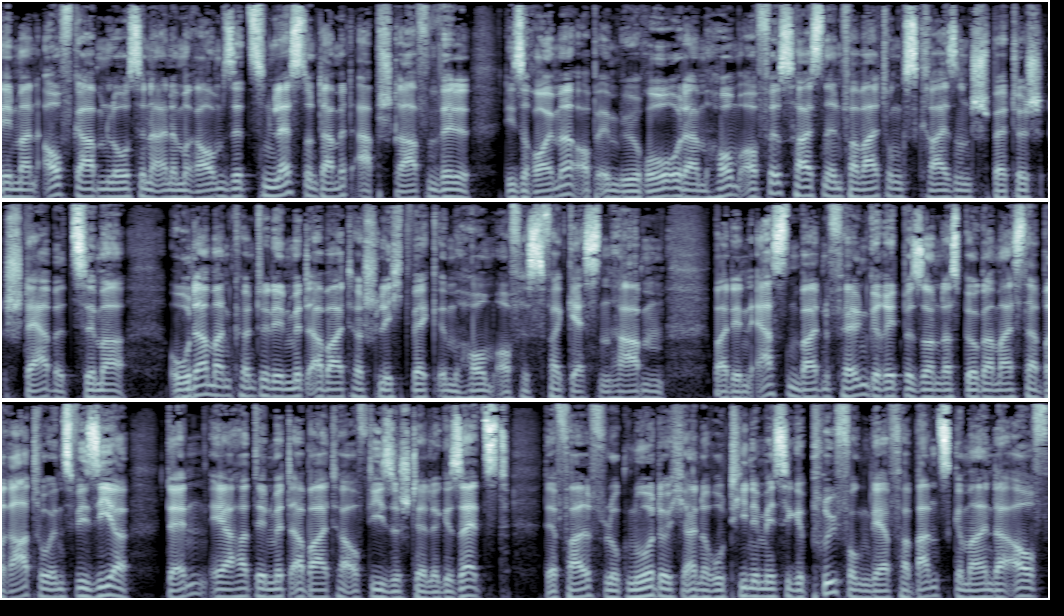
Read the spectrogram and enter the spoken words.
den man aufgabenlos in einem Raum sitzen lässt und damit abstrafen will. Diese Räume, ob im Büro oder im Homeoffice, heißen in Verwaltungskreisen spöttisch Sterbezimmer. Oder man könnte den Mitarbeiter schlichtweg im Homeoffice vergessen haben. Bei den ersten beiden Fällen gerät besonders Bürgermeister Brato ins Visier, denn er hat den Mitarbeiter auf diese Stelle gesetzt. Der Fall flog nur durch eine routinemäßige Prüfung der Verbandsgemeinde auf.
